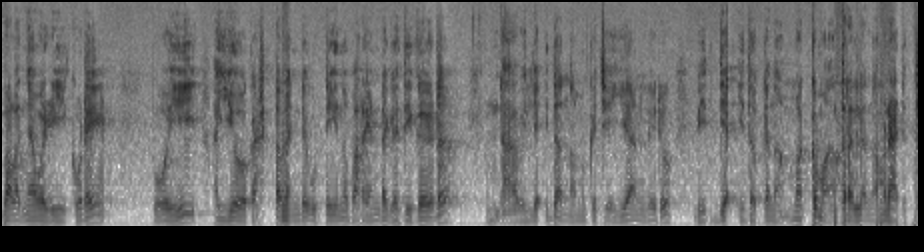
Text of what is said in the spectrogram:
വളഞ്ഞ വഴി കൂടെ പോയി അയ്യോ കഷ്ടം എന്റെ കുട്ടി എന്ന് പറയേണ്ട ഗതികേട് ഉണ്ടാവില്ല. ഇതാ നമുക്ക് ചെയ്യാനുള്ളൊരു വിദ്യ. ഇതൊക്കെ നമുക്ക് മാത്രമല്ല നമ്മുടെ അടുത്ത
